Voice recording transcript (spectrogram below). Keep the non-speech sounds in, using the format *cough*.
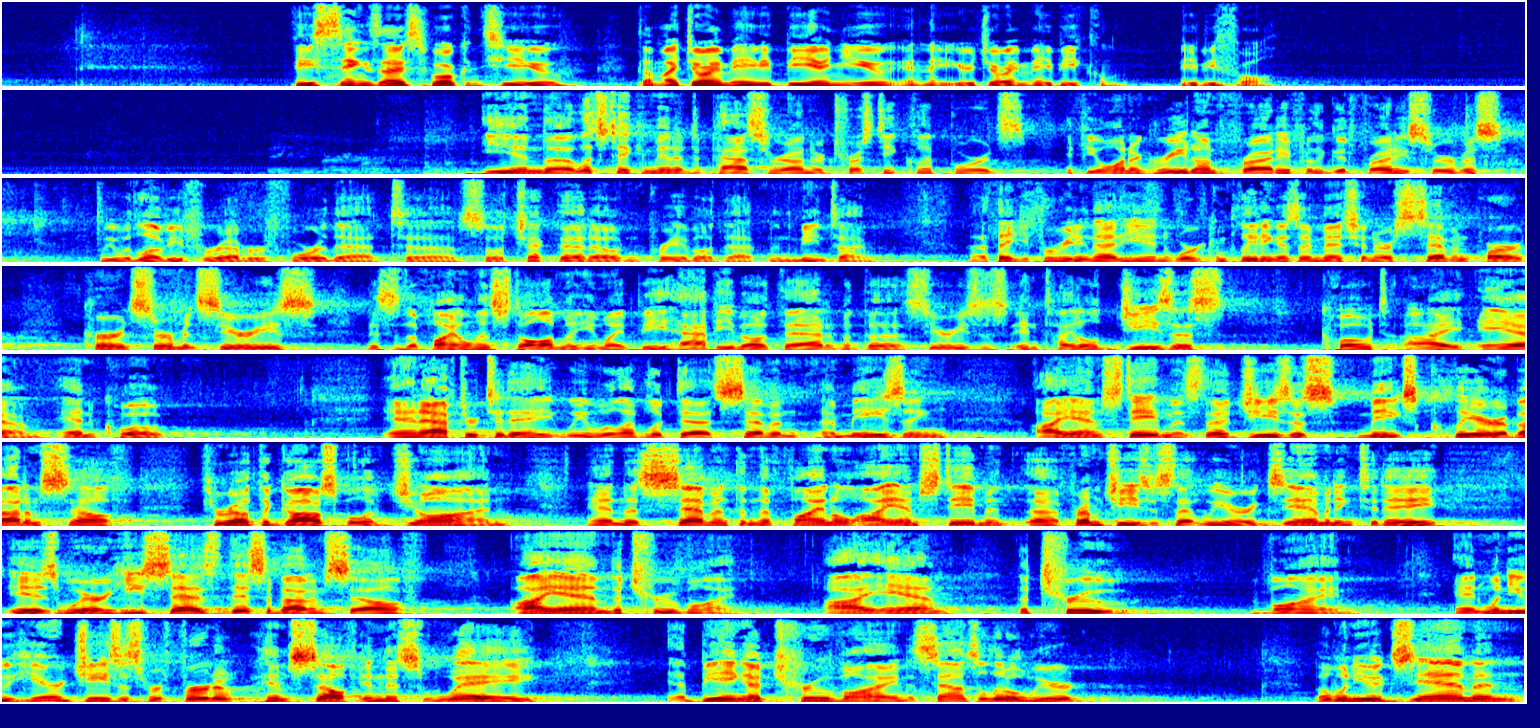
These things I have spoken to you, that my joy may be in you, and that your joy may be, may be full. Ian, uh, let's take a minute to pass around our trusty clipboards. If you want to greet on Friday for the Good Friday service, we would love you forever for that. Uh, so check that out and pray about that in the meantime. Uh, thank you for reading that, Ian. We're completing, as I mentioned, our seven part current sermon series. This is the final installment. You might be happy about that, but the series is entitled Jesus quote, I am, end quote. And after today, we will have looked at seven amazing I am statements that Jesus makes clear about himself throughout the Gospel of John. And the seventh and the final I am statement uh, from Jesus that we are examining today is where he says this about himself I am the true vine. I am the true vine. And when you hear Jesus refer to himself in this way, being a true vine, it sounds a little weird. But when you examine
